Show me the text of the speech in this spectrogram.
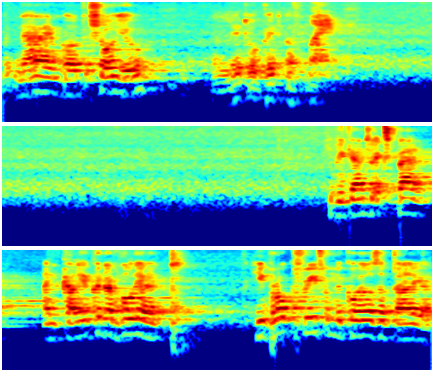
but now I'm going to show you a little bit of mine. He began to expand, and Kaliya could not hold him. He broke free from the coils of Kaliya.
